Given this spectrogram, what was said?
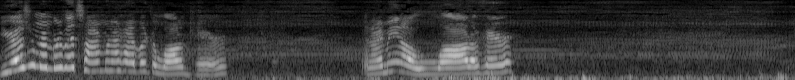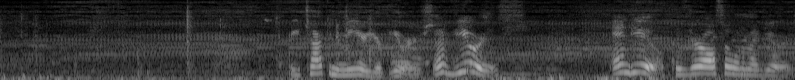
You guys remember that time when I had like a lot of hair? And I mean a lot of hair. Are you talking to me or your viewers? The viewers. And you, because you're also one of my viewers.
